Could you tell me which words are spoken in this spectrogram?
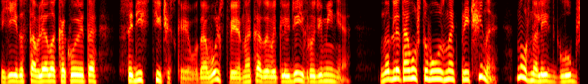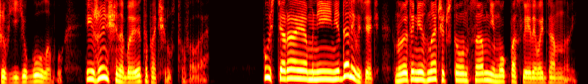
Ей доставляло какое-то садистическое удовольствие наказывать людей вроде меня. Но для того, чтобы узнать причины, нужно лезть глубже в ее голову, и женщина бы это почувствовала. Пусть Арая мне и не дали взять, но это не значит, что он сам не мог последовать за мной.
